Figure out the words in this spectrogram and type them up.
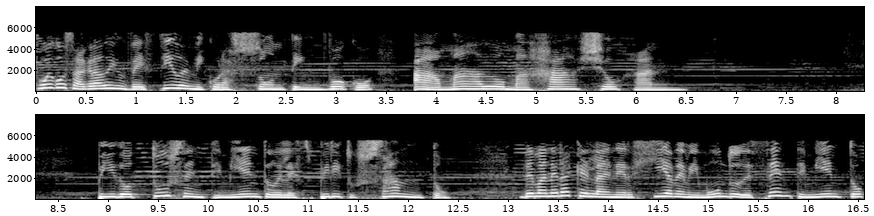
fuego sagrado investido en mi corazón te invoco, amado Mahashohan. Pido tu sentimiento del Espíritu Santo de manera que la energía de mi mundo de sentimiento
